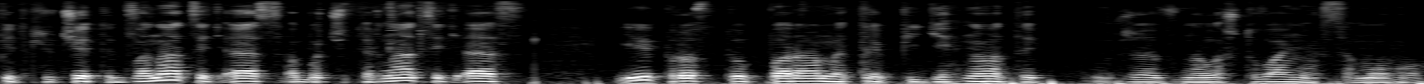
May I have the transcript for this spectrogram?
підключити 12S або 14S і просто параметри підігнати вже в налаштуваннях самого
